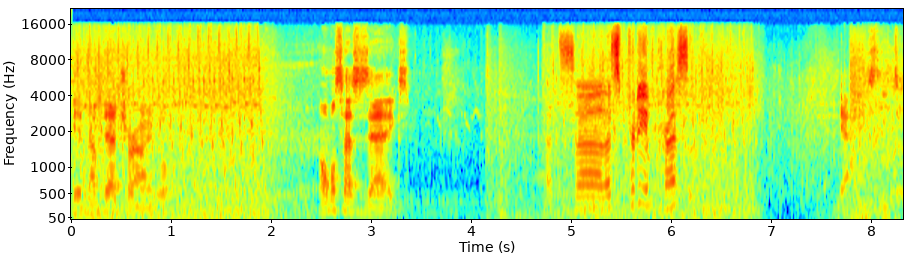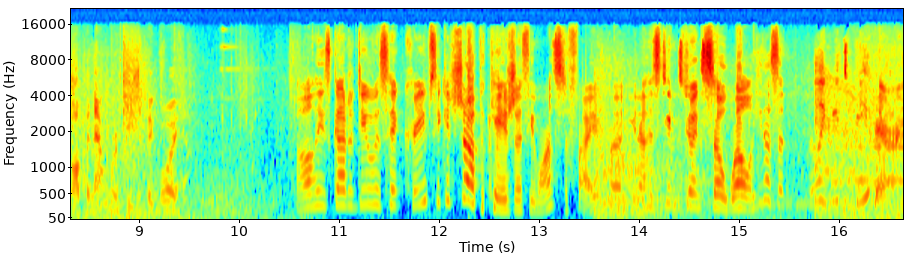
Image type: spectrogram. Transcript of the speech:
Hitting up that triangle. Almost has his eggs. That's uh, that's pretty impressive. Yeah, he's the top of net worth. He's a big boy. All he's got to do is hit creeps. He can show up occasionally if he wants to fight, but you know his team's doing so well, he doesn't really need to be there.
